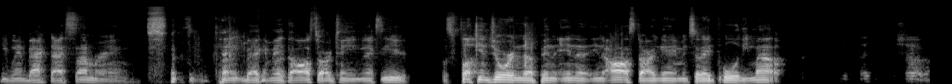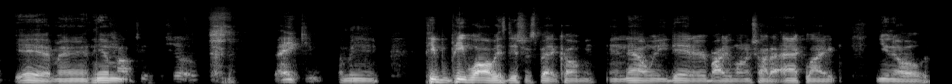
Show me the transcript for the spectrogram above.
he went back that summer and came back and made the All Star team next year. Was fucking Jordan up in in a in the All Star game until they pulled him out. For sure. Yeah, man, him. Top sure. Thank you. I mean, people people always disrespect Kobe, and now when he dead, everybody want to try to act like you know,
